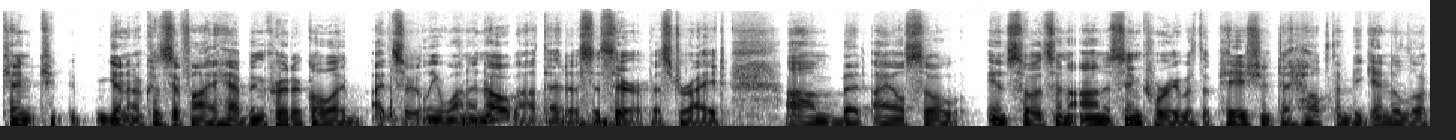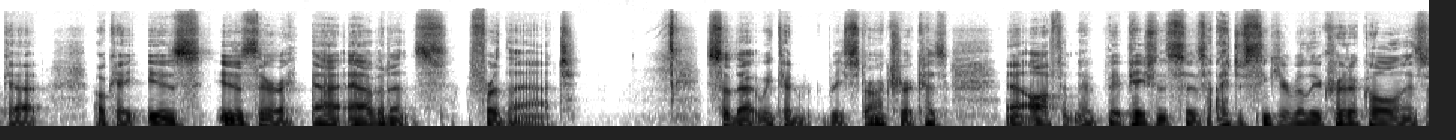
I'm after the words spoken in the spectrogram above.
can, can you know? Because if I have been critical, I'd, I'd certainly want to know about that as a therapist, right? Um, but I also, and so it's an honest inquiry with the patient to help them begin to look at, okay, is is there evidence for that? So that we could restructure. Because uh, often the patient says, I just think you're really critical. Is,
